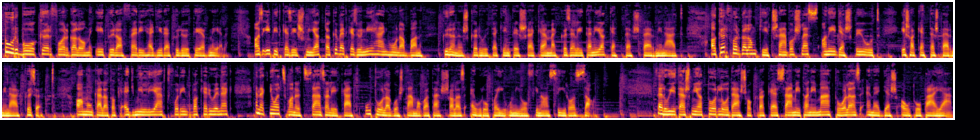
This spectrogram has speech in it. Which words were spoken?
Turbó körforgalom épül a Ferihegyi repülőtérnél. Az építkezés miatt a következő néhány hónapban különös körültekintéssel kell megközelíteni a kettes terminált. A körforgalom kétsávos lesz a négyes főút és a kettes terminál között. A munkálatok 1 milliárd forintba kerülnek, ennek 85%-át utólagos támogatással az Európai Unió finanszírozza. Felújítás miatt torlódásokra kell számítani mától az M1-es autópályán.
